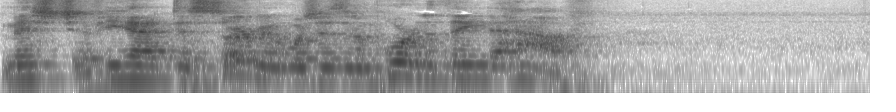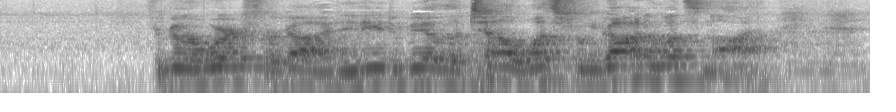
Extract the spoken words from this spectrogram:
mischief. He had discernment, which is an important thing to have. If you're going to work for God, you need to be able to tell what's from God and what's not. Amen.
